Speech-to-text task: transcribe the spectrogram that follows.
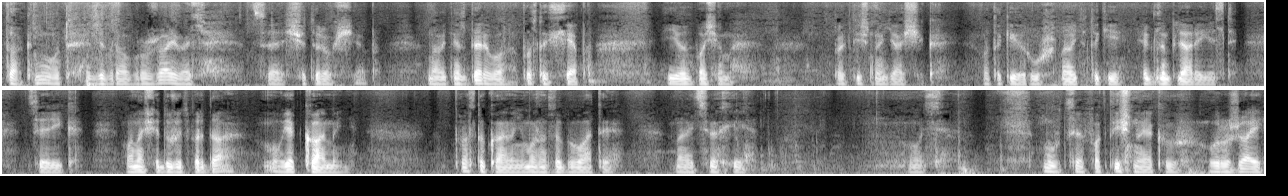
Так, ну от зібрав врожай весь. Це з чотирьох щеп. Навіть не з дерева, а просто щеп. І от бачимо практично ящик. Отакий груш, навіть такі екземпляри є цей рік. Вона ще дуже тверда, ну як камінь. Просто камінь, можна забивати навіть цвяхи. Ось. Ну, це фактично як урожай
